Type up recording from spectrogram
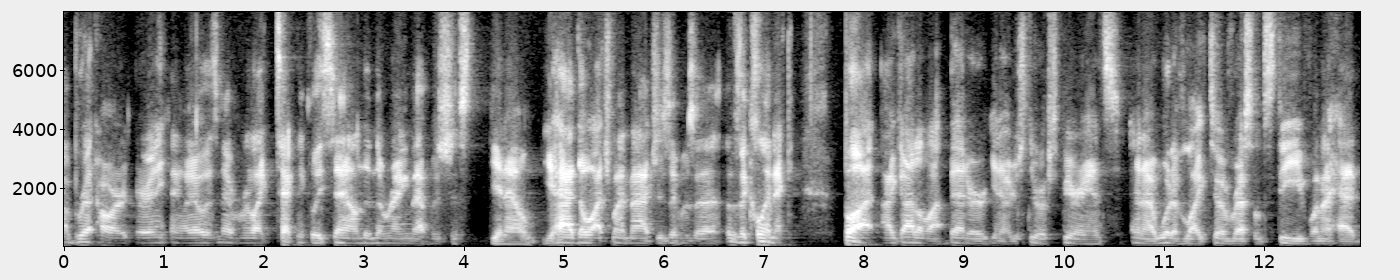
a Bret Hart or anything. Like I was never like technically sound in the ring. That was just you know you had to watch my matches. It was a it was a clinic, but I got a lot better you know just through experience. And I would have liked to have wrestled Steve when I had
